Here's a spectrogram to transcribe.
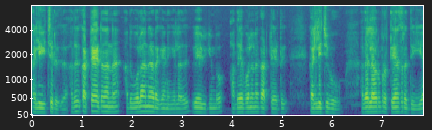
അലിയിച്ചെടുക്കുക അത് കട്ടയായിട്ട് തന്നെ അതുപോലെ തന്നെ കിടക്കുകയാണെങ്കിൽ അത് വേവിക്കുമ്പോൾ അതേപോലെ തന്നെ കട്ടയായിട്ട് കല്ലിച്ച് പോകും. അതെല്ലാവരും പ്രത്യേകം ശ്രദ്ധിക്കുക.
